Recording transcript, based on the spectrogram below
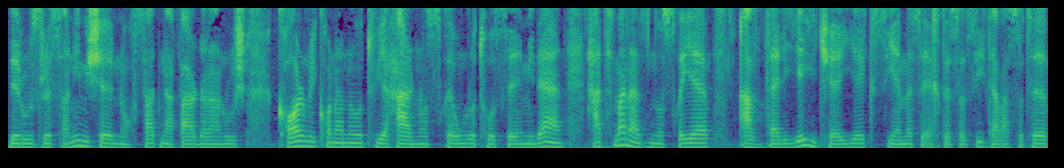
به روز رسانی میشه 900 نفر دارن روش کار می‌کنن و توی هر نسخه اون رو توسعه میدن حتما از نسخه اولیه‌ای که یک CMS اختصاصی توسط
